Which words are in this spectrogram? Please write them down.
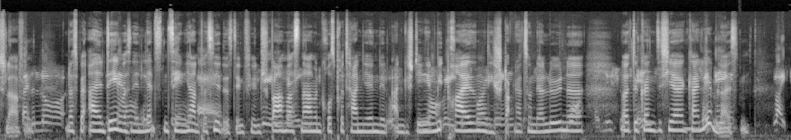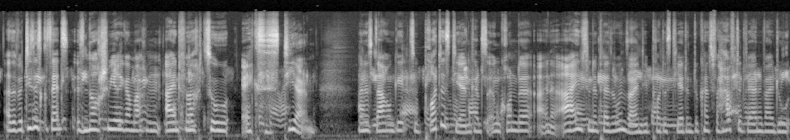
schlafen. Und das bei all dem, was in den letzten zehn Jahren passiert ist, den vielen Sparmaßnahmen in Großbritannien, den angestiegenen Mietpreisen, die Stagnation der Löhne. Leute können sich hier kein Leben leisten. Also wird dieses Gesetz es noch schwieriger machen, einfach zu existieren. Wenn es darum geht zu protestieren, kannst du im Grunde eine einzelne Person sein, die protestiert und du kannst verhaftet werden, weil du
